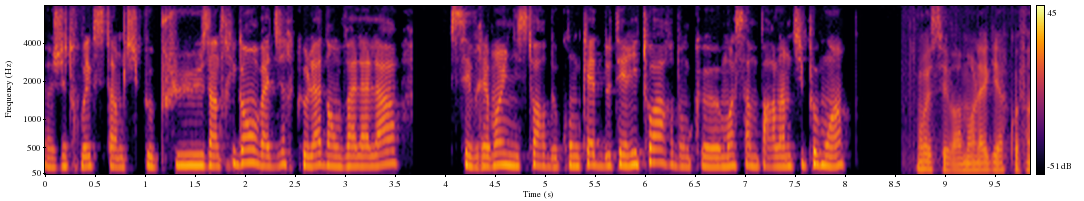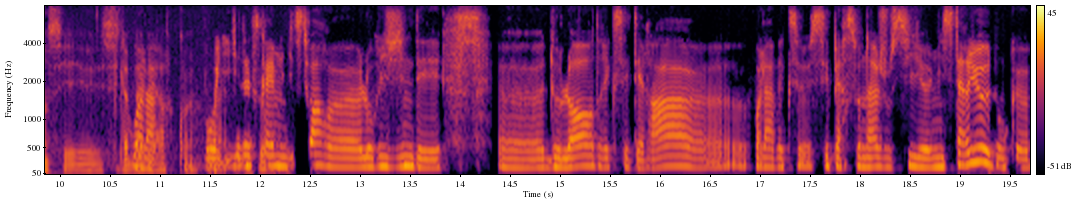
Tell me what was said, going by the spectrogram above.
Euh, J'ai trouvé que c'était un petit peu plus intrigant, on va dire que là dans Valhalla, c'est vraiment une histoire de conquête de territoire. Donc euh, moi, ça me parle un petit peu moins. Ouais, c'est vraiment la guerre, quoi. Enfin, c'est la Voilà. bagarre, quoi. Bon, Ouais, il reste quand même l'histoire, euh, l'origine des euh, de l'ordre, etc. euh, voilà, avec ce- ces personnages aussi euh, mystérieux. Donc, euh,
